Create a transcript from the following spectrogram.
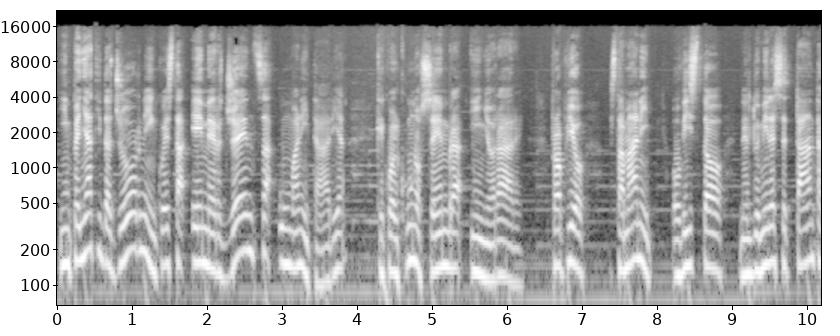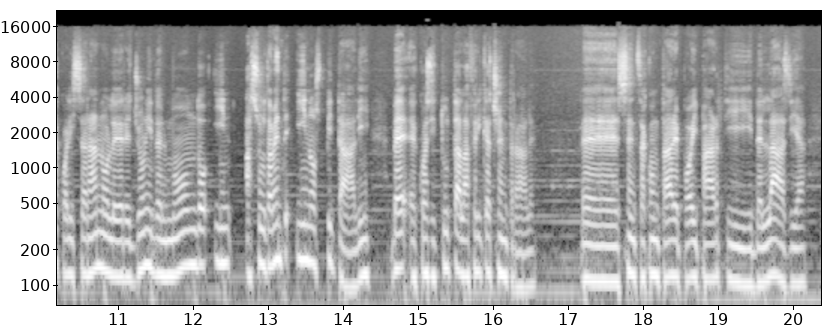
impegnati da giorni in questa emergenza umanitaria che qualcuno sembra ignorare. Proprio stamani ho visto nel 2070 quali saranno le regioni del mondo in, assolutamente inospitali, beh, quasi tutta l'Africa centrale, eh, senza contare poi parti dell'Asia.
